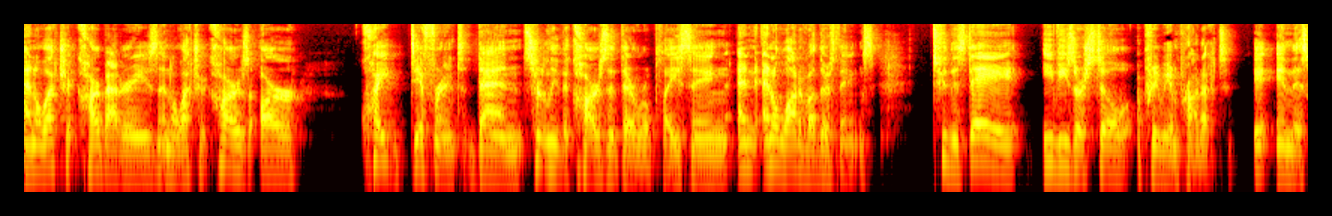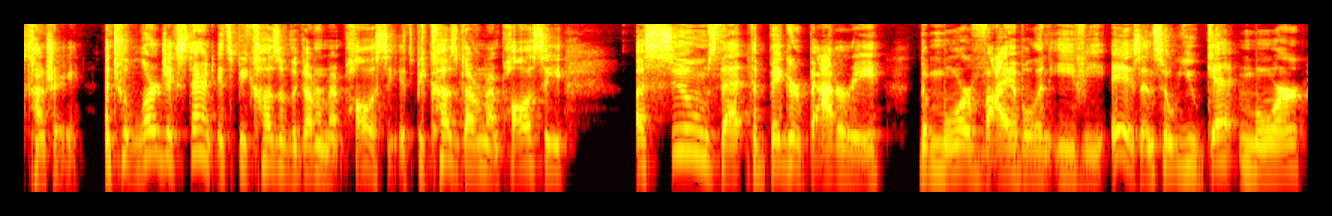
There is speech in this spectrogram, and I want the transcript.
and electric car batteries and electric cars are quite different than certainly the cars that they're replacing and and a lot of other things to this day, EVs are still a premium product in, this country. And to a large extent, it's because of the government policy. It's because government policy assumes that the bigger battery, the more viable an EV is. And so you get more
